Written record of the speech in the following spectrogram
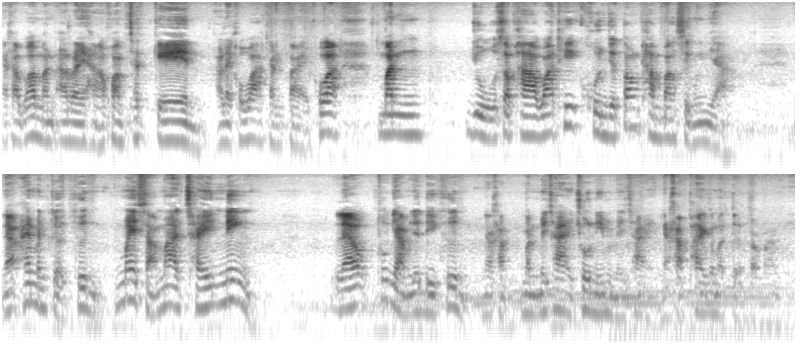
นะครับว่ามันอะไรหาความชัดเจนอะไรก็ว่ากันไป เพราะว่ามันอยู่สภาวะที่คุณจะต้องทำบางสิ่งบางอย่างนะให้มันเกิดขึ้นไม่สามารถใช้นิ่ง แล้วทุกอย่างมันจะดีขึ้นนะครับ มันไม่ใช่ช่วงนี้มันไม่ใช่นะครับไพ่ก็มาเตือนประมาณนี้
